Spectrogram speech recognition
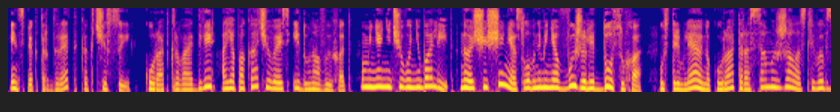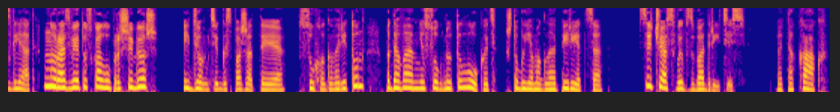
Инспектор Грет как часы. Кора открывает дверь, а я, покачиваясь, иду на выход. У меня ничего не болит, но ощущение, словно меня выжили досуха. Устремляю на куратора самый жалостливый взгляд. «Ну разве эту скалу прошибешь?» «Идемте, госпожа Тея», — сухо говорит он, подавая мне согнутый локоть, чтобы я могла опереться. «Сейчас вы взбодритесь». «Это как?»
